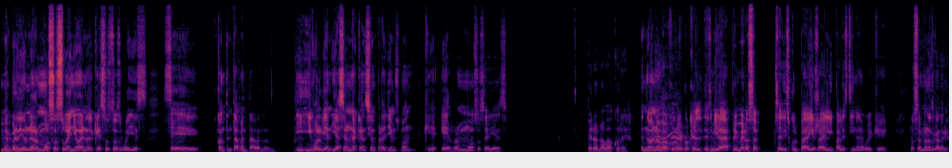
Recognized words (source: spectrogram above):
me perdí en un hermoso sueño en el que esos dos güeyes se contentaban. ¿no? Y, volvían y hacían una canción para James Bond. Qué hermoso sería eso. Pero no va a ocurrir. No, no va a ocurrir porque, es, mira, primero se, se disculpa a Israel y Palestina, güey, que los hermanos Gallagher.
